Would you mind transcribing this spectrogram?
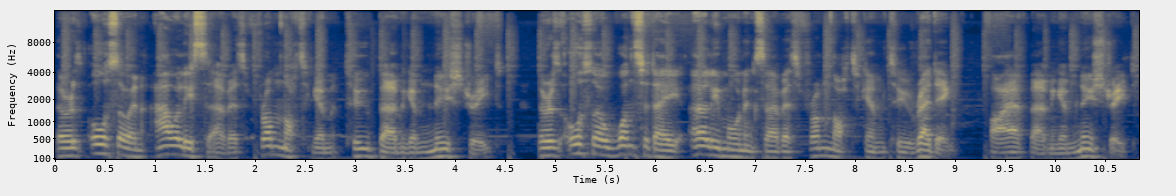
There is also an hourly service from Nottingham to Birmingham New Street, there is also a once a day early morning service from Nottingham to Reading via Birmingham New Street.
